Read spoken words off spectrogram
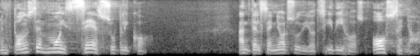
Entonces Moisés suplicó ante el Señor su Dios y dijo, oh Señor,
